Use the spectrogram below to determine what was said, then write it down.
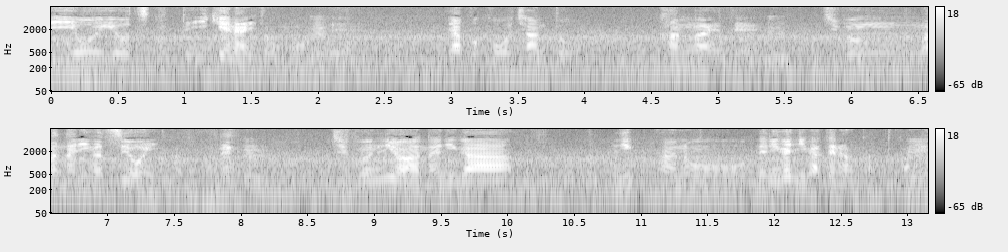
いい泳ぎを作っていけないと思うんで、やっぱこうちゃんと考えてうん。自分は何が強いんかとかね。うん。自分には何がにあの何が苦手なんかとかね、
